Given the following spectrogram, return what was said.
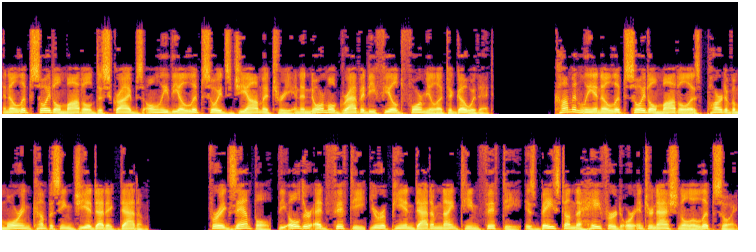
An ellipsoidal model describes only the ellipsoid's geometry and a normal gravity field formula to go with it. Commonly an ellipsoidal model is part of a more encompassing geodetic datum. For example, the older ED 50 European datum 1950 is based on the Hayford or International ellipsoid.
